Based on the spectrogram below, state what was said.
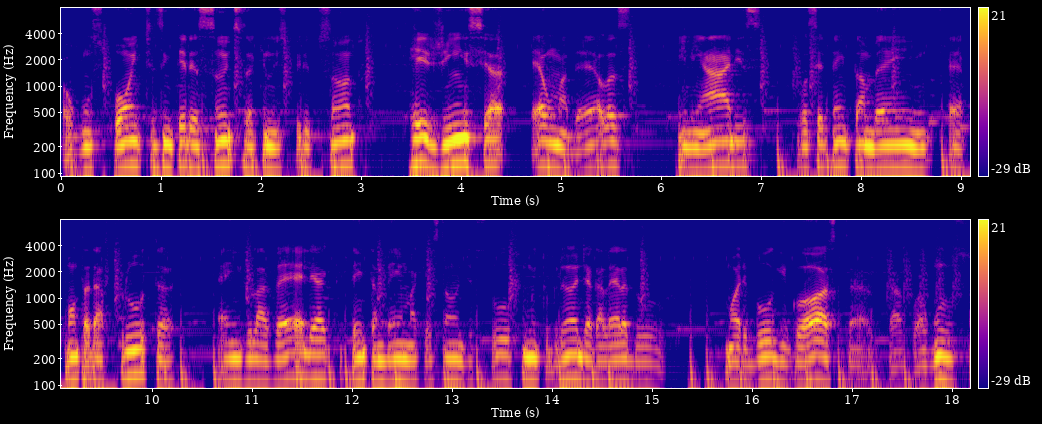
alguns pontes interessantes aqui no Espírito Santo. Regência é uma delas, em Linhares. Você tem também é, Ponta da Fruta, é, em Vila Velha, que tem também uma questão de surf muito grande. A galera do Moribug gosta, tá? alguns,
